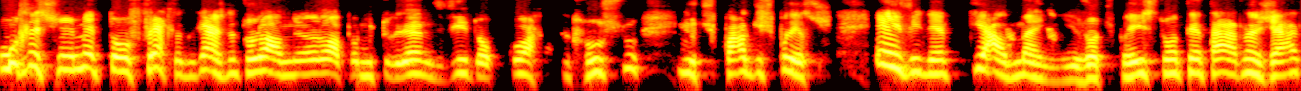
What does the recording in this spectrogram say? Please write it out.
um relacionamento da oferta de gás natural na Europa muito grande devido ao corte russo e o disparo dos preços. É evidente que a Alemanha e os outros países estão a tentar arranjar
